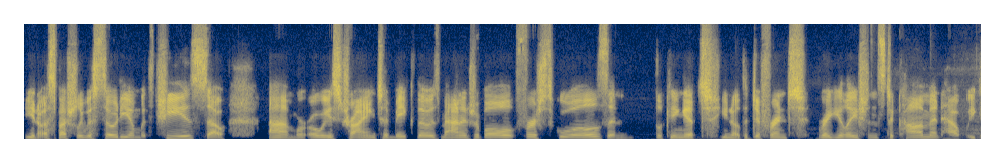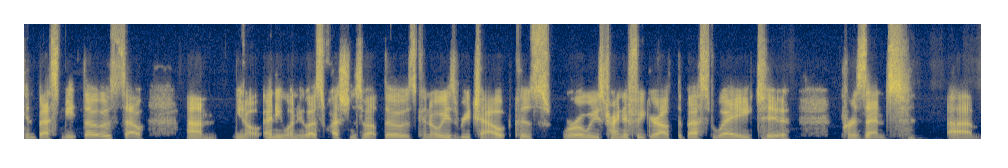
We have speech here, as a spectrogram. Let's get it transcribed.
you know, especially with sodium with cheese. So um, we're always trying to make those manageable for schools and looking at you know the different regulations to come and how we can best meet those. So um, you know anyone who has questions about those can always reach out because we're always trying to figure out the best way to present um,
